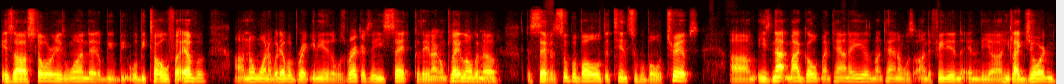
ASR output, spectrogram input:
his uh story is one that'll be, be will be told forever. Uh, no one would ever break any of those records that he set because they're not gonna play long Mhm. enough. The seven Super Bowls, the ten Super Bowl trips. Um, he's not my goat. Montana is. Montana was undefeated in the, in the uh, he's like Jordan.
